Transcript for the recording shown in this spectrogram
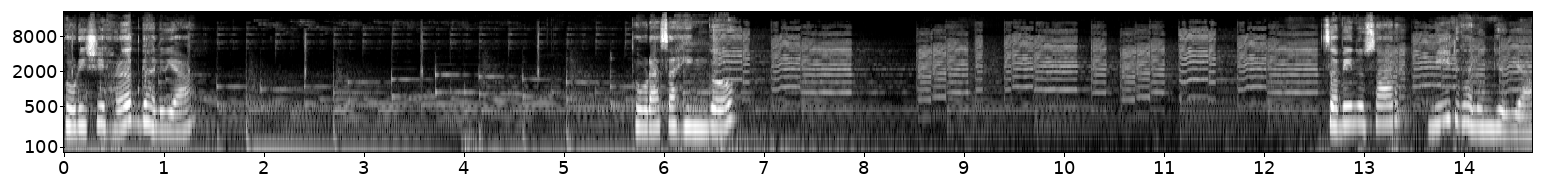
थोडीशी हळद घालूया. थोडासा हिंग. चवीनुसार मीठ घालून घेऊया.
